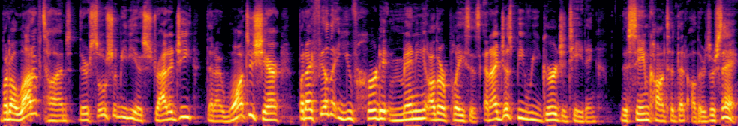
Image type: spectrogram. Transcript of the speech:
but a lot of times there's social media strategy that I want to share, but I feel that you've heard it many other places, and I'd just be regurgitating the same content that others are saying.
